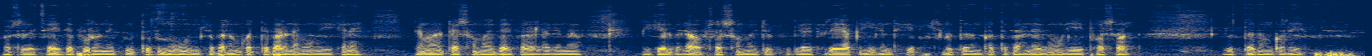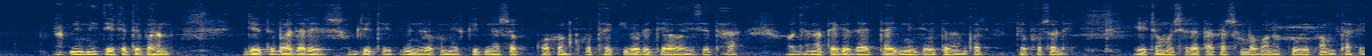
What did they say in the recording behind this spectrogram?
ফসলের চাহিদা পূরণে গুরুত্বপূর্ণ ভূমিকা পালন করতে পারেন এবং এখানে তেমন একটা সময় ব্যয় করা লাগে না। বিকেলবেলা অবসর সময়টুকু ব্যয় করে আপনি এখান থেকে ফসল উৎপাদন করতে পারেন এবং এই ফসল উৎপাদন করে। আপনি নিজে খেতে পারেন। যেহেতু বাজারে সবজিতে বিভিন্ন রকমের কীটনাশক কখন কোথায় কীভাবে দেওয়া হয়েছে তা অজানা থেকে যায় তাই নিজে উৎপাদন করে থাকতে ফসলে। এই সমস্যাটা থাকার সম্ভাবনা খুবই কম থাকে।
